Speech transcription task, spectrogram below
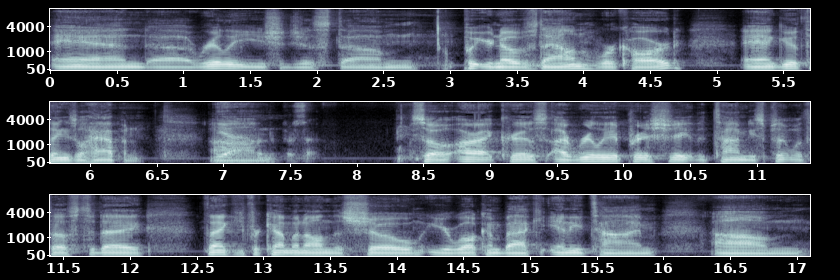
And uh, really, you should just um, put your nose down, work hard, and good things will happen. Yeah, Um, 100%. So, all right, Chris, I really appreciate the time you spent with us today. Thank you for coming on the show. You're welcome back anytime. Um,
